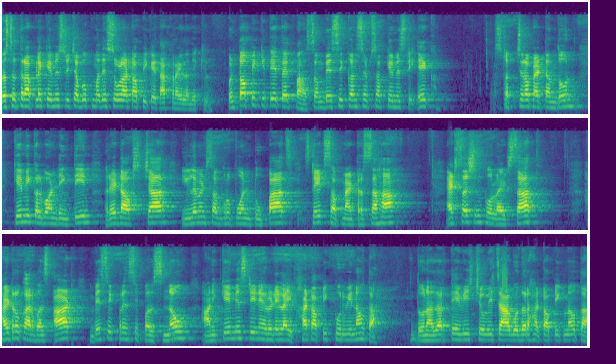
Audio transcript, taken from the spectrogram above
तसं तर आपल्या केमिस्ट्रीच्या बुकमध्ये सोळा टॉपिक आहेत अकरावीला देखील. पण टॉपिक किती येत आहेत पहा some basic concept of chemistry एक स्ट्रक्चर ऑफ ॲटम दोन केमिकल बॉन्डिंग तीन रेडॉक्स चार elements of group one two पाच स्टेट्स ऑफ मॅटर सहा ॲटसर्शन कोलाइट सात हायड्रोकार्बन्स आठ बेसिक प्रिन्सिपल्स नऊ आणि केमिस्ट्री इन एव्हरीडे लाईफ हा टॉपिक पूर्वी नव्हता. दोन हजार तेवीस चोवीसच्या अगोदर हा टॉपिक नव्हता.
